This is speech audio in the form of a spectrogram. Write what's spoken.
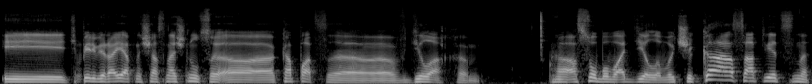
И теперь, вероятно, сейчас начнутся а, копаться в делах а, особого отдела ВЧК, соответственно,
